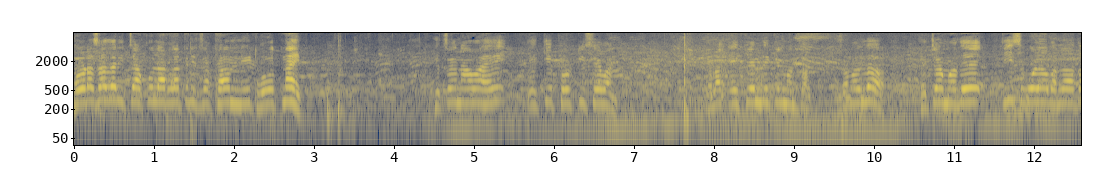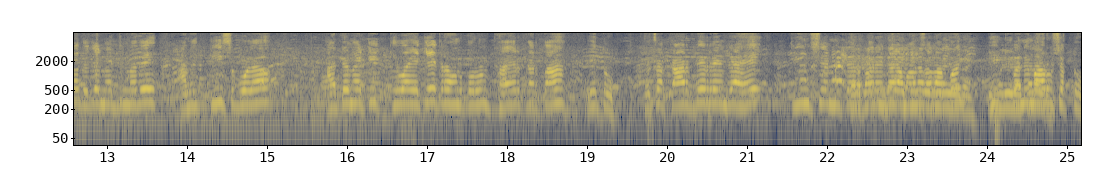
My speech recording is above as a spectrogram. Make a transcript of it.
थोडासा जरी चाकू लागला तरी जखम नीट होत नाहीत. ह्याचं नाव आहे ए के फोर्टी सेवन त्याला ए के एम देखील म्हणतात. समजलं? ह्याच्यामध्ये तीस गोळ्या भरल्या जातात त्याच्या मॅगझिनमध्ये आणि तीस गोळ्या ऑटोमॅटिक किंवा एक एक राऊंड करून फायर करता येतो. त्याचा कारगर रेंज आहे तीनशे मीटर पर्यंतच्या माणसाला आपण हिटपणे मारू शकतो.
